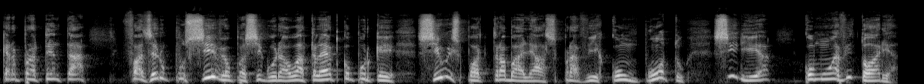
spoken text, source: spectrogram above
que era para tentar fazer o possível para segurar o Atlético, porque se o esporte trabalhasse para vir com um ponto, seria como uma vitória.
